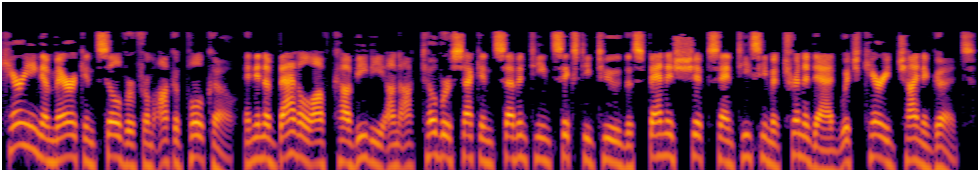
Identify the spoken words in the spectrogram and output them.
carrying American silver from Acapulco, and in a battle off Cavite on October 2, 1762 the Spanish ship Santissima Trinidad which carried China goods.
